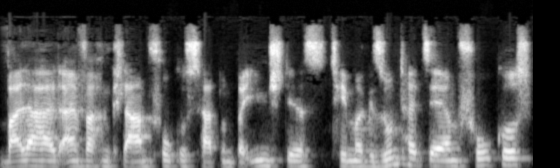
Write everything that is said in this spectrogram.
weil er halt einfach einen klaren Fokus hat. Und bei ihm steht das Thema Gesundheit sehr im Fokus.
